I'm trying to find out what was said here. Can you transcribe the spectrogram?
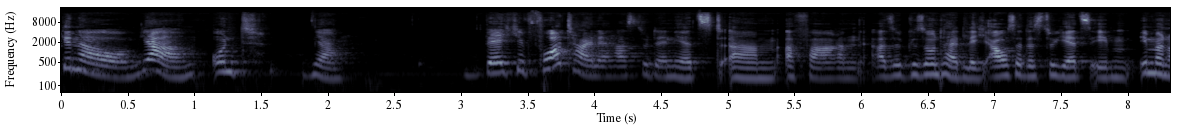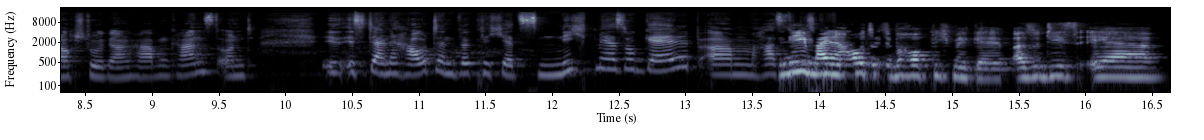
Genau, ja. Und ja, welche Vorteile hast du denn jetzt ähm, erfahren, also gesundheitlich, außer dass du jetzt eben immer noch Stuhlgang haben kannst? Und ist deine Haut dann wirklich jetzt nicht mehr so gelb? Ähm, Nee, das meine Haut ist überhaupt nicht mehr gelb. Also die ist eher,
